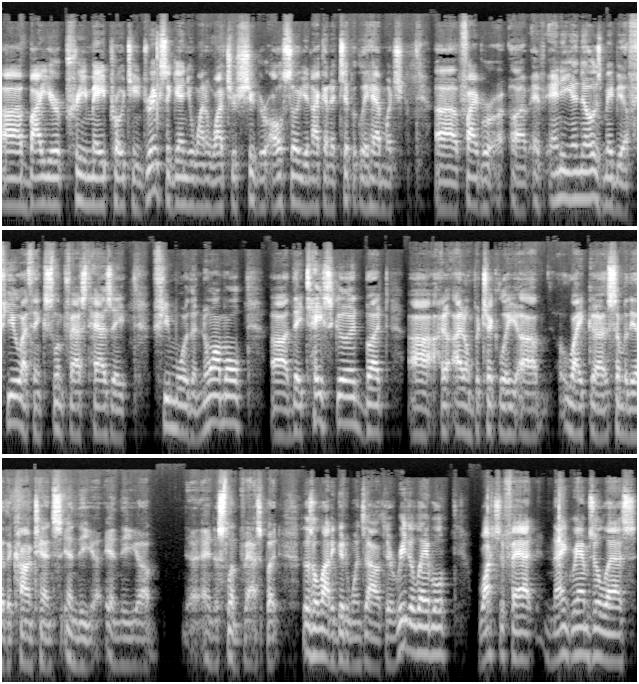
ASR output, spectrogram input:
Uh, buy your pre-made protein drinks. Again, you want to watch your sugar. Also, you're not going to typically have much uh, fiber, if any, in those. Maybe a few. I think Slim Fast has a few more than normal. they taste good, but I, I, don't particularly like some of the other contents in the in the and the Slim Fast, but there's a lot of good ones out there. Read the label, Watch the fat, nine grams or less.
